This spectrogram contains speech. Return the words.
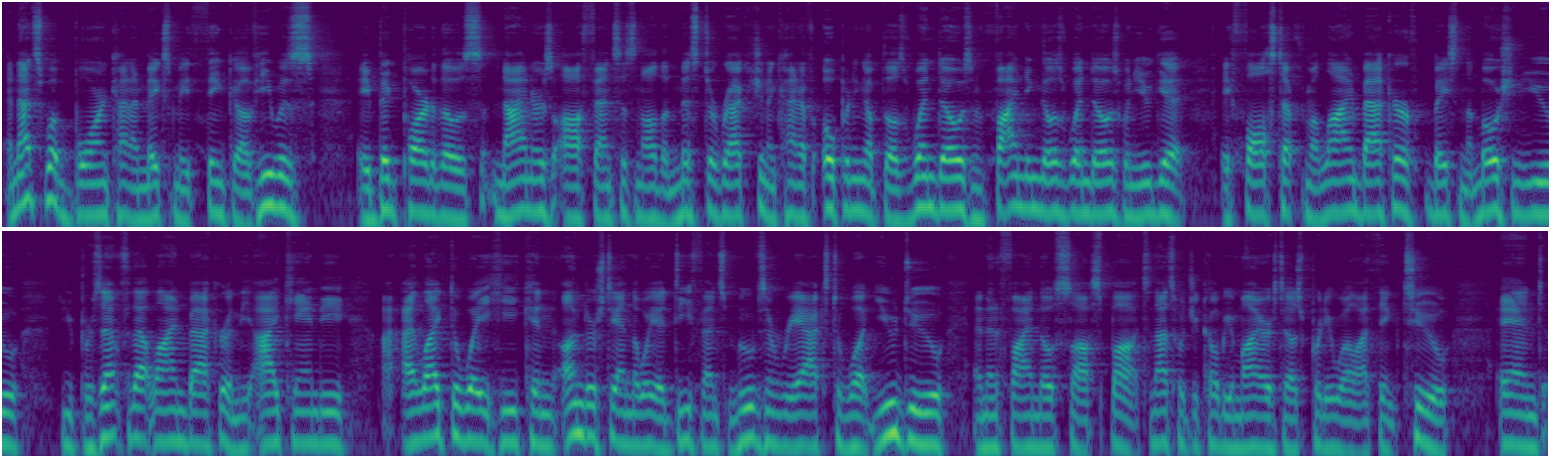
And that's what Bourne kind of makes me think of. He was a big part of those Niners offenses and all the misdirection and kind of opening up those windows and finding those windows when you get a false step from a linebacker based on the motion you you present for that linebacker and the eye candy. I, I, like the way he can understand the way a defense moves and reacts to what you do and then find those soft spots. And that's what Jakobi Meyers does pretty well, I think, too. And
